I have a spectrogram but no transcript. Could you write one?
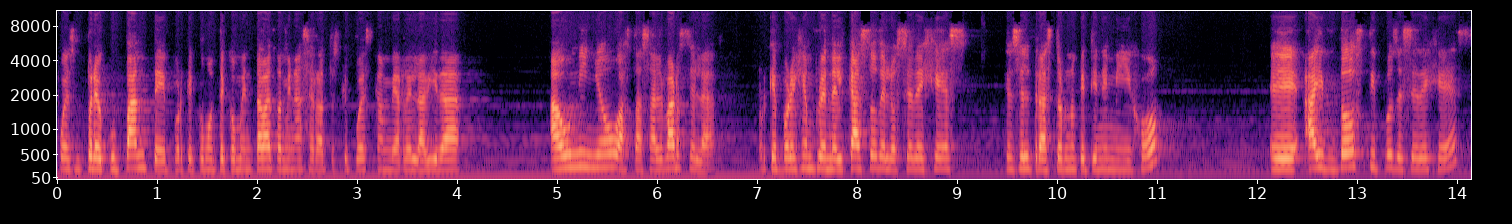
pues preocupante porque como te comentaba también hace rato es que puedes cambiarle la vida a un niño o hasta salvársela. Porque, por ejemplo, en el caso de los CDGs, que es el trastorno que tiene mi hijo, eh, hay dos tipos de CDGs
